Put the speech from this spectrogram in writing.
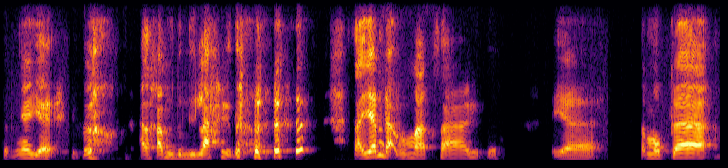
Akhirnya ya itu alhamdulillah gitu. Saya enggak memaksa gitu. Ya semoga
